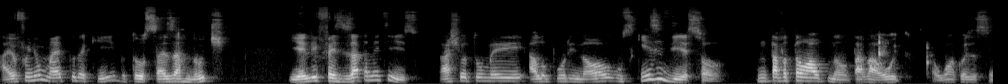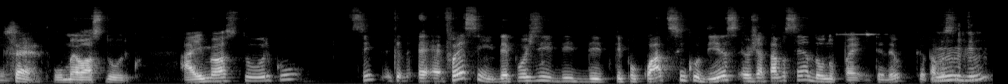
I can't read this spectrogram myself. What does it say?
Aí eu fui num médico daqui, doutor César Nucci, e ele fez exatamente isso. Acho que eu tomei alopurinol uns 15 dias só. Não tava tão alto não, tava 8, alguma coisa assim. Certo. O meu ácido úrico. Aí meu ácido úrico foi assim, depois de, de, de, tipo 4, 5 dias, eu já tava sem a dor no pé, entendeu? Que eu tava uhum, sentindo.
